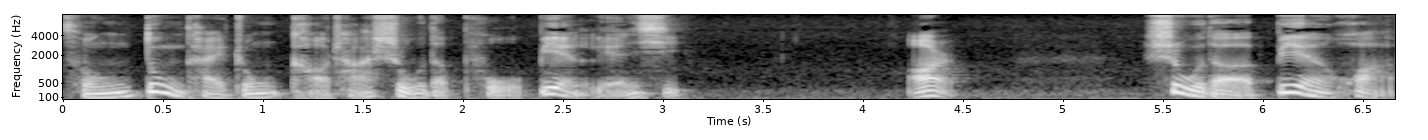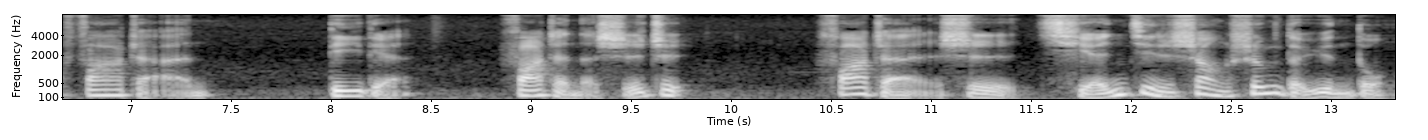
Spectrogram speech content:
从动态中考察事物的普遍联系。二。事物的变化发展，第一点，发展的实质，发展是前进上升的运动，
